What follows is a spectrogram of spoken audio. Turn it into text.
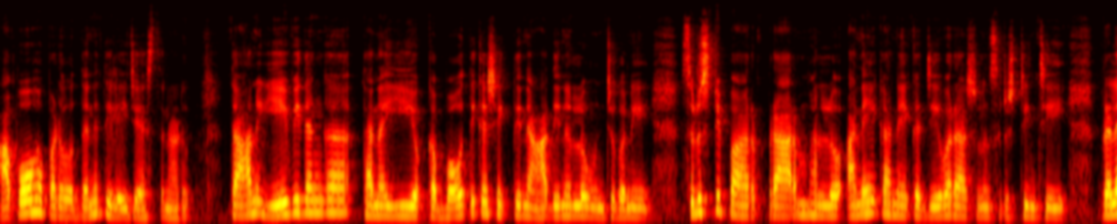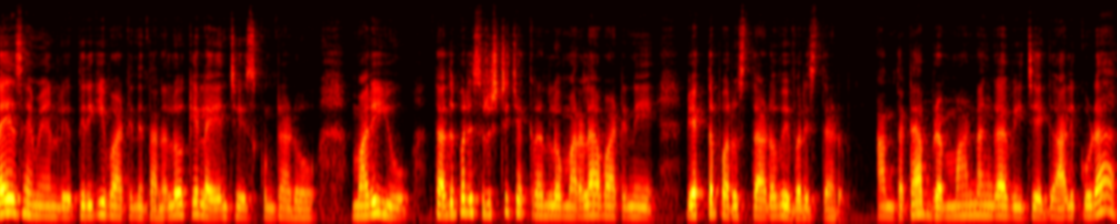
అపోహపడవద్దని తెలియజేస్తున్నాడు. తాను ఏ విధంగా తన ఈ యొక్క భౌతిక శక్తిని ఆధీనంలో ఉంచుకొని సృష్టి ప్రారంభంలో అనేక అనేక జీవరాశులను సృష్టించి ప్రళయ సమయంలో తిరిగి వాటిని తనలోకే లయం చేసుకుంటాడో మరియు తదుపరి సృష్టి చక్రంలో మరలా వాటిని వ్యక్తపరుస్తాడో వివరిస్తాడు. అంతటా బ్రహ్మాండంగా వీచే గాలి కూడా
